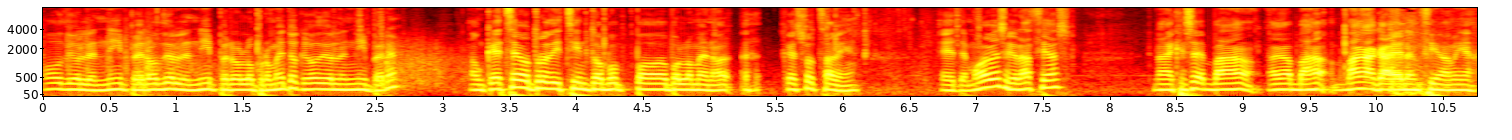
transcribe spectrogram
Odio el sniper, odio el sniper. Lo prometo que odio el sniper, ¿eh? Aunque este es otro distinto, por, lo menos. Que eso está bien. Eh, ¿Te mueves? Gracias. Nada, es que se van, van, a caer encima mía.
